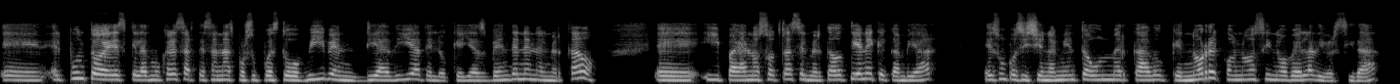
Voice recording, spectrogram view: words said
eh, el punto es que las mujeres artesanas, por supuesto, viven día a día de lo que ellas venden en el mercado. Eh, y para nosotras el mercado tiene que cambiar. Es un posicionamiento a un mercado que no reconoce y no ve la diversidad.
